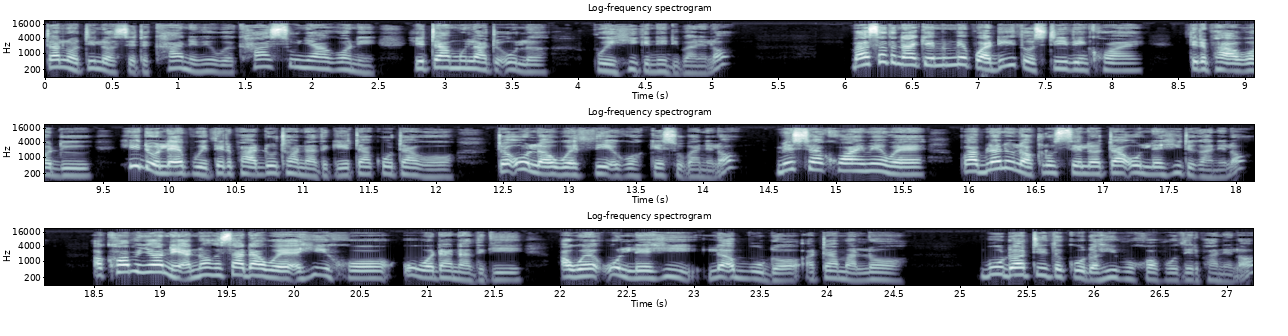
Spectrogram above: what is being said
တာလော်တီလော်စစ်တခါနေမြဝဲခါဆုညာကောနေယတမူလာတိုလပွေဟိကနေဒီပါနေလောဘာသဒနာကေမမေပွားဒီတိုစတီဗင်ခွိုင်း တေတဖာကောဒူဟိဒိုလဲပွေတေတဖာဒိုထောနာတကေတာကိုတာကောတိုလောဝဲစီအကောကဲဆိုပါနေလောမစ္စတာခွိုင်းမဲဝဲပွာဘလနူလောကလိုဆေလတာအိုလေဟီတကနေလောအခေါ်ပညောနေအနောကဆဒဝဲအဟိခောအိုဝဒနာတကြီးအဝဲအိုလေဟီလက်အဘူတော့အတမလောဘူဒတိတကုတော့ဟိဖို့ခေါ်ဖို့တဲ့ဖာနေလော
